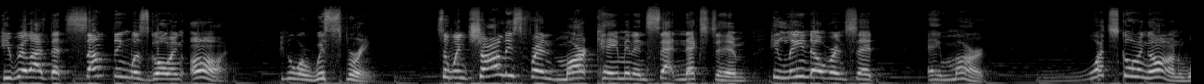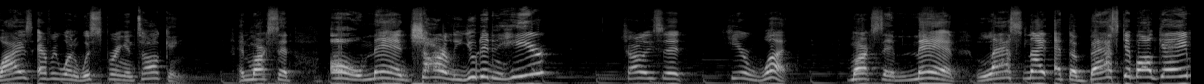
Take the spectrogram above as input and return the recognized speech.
He realized that something was going on. People were whispering. So when Charlie's friend Mark came in and sat next to him, he leaned over and said, Hey, Mark, what's going on? Why is everyone whispering and talking? And Mark said, Oh man, Charlie, you didn't hear? Charlie said, Hear what? Mark said, Man, last night at the basketball game,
